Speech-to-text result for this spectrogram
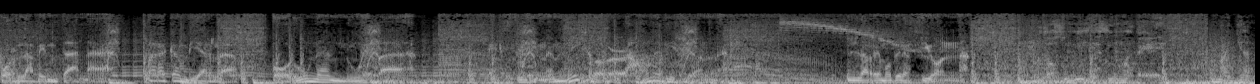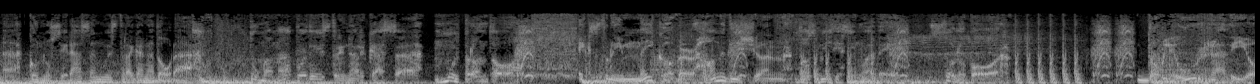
por la ventana para cambiarla por una nueva. Extreme Makeover Home Edition. La remodelación 2019. Mañana conocerás a nuestra ganadora. Tu mamá puede estrenar casa muy pronto. Extreme Makeover Home Edition 2019. Solo por W Radio.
